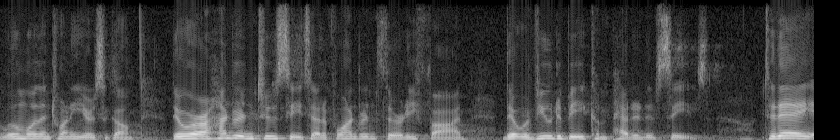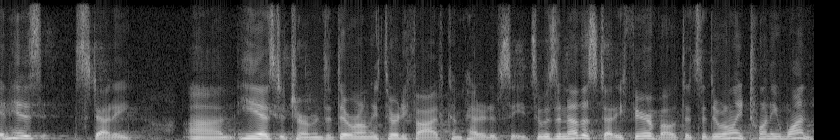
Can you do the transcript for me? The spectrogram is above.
a little more than 20 years ago, there were 102 seats out of 435 that were viewed to be competitive seats. Today, in his study, um, he has determined that there were only 35 competitive seats. There was another study, Fair Vote, that said there were only 21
